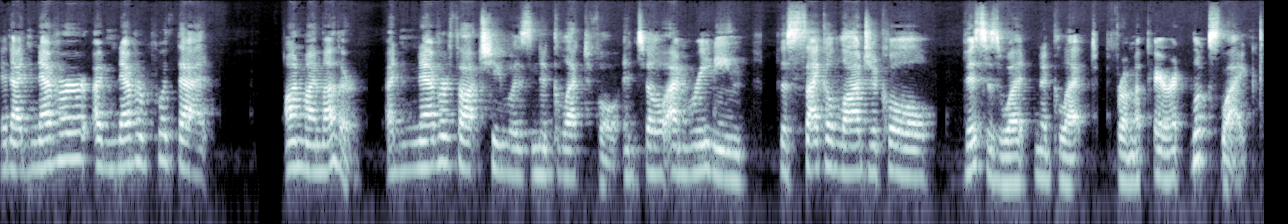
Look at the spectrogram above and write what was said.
And I'd never, I've never put that on my mother. I'd never thought she was neglectful until I'm reading the psychological, this is what neglect from a parent looks like.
